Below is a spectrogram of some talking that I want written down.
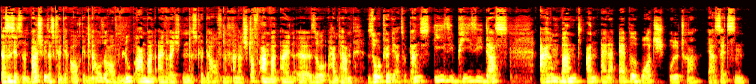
Das ist jetzt nur ein Beispiel, das könnt ihr auch genauso auf einem Loop-Armband einrichten, das könnt ihr auf einem anderen Stoffarmband ein, äh, so handhaben. So könnt ihr also ganz easy peasy das Armband an einer Apple Watch Ultra ersetzen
